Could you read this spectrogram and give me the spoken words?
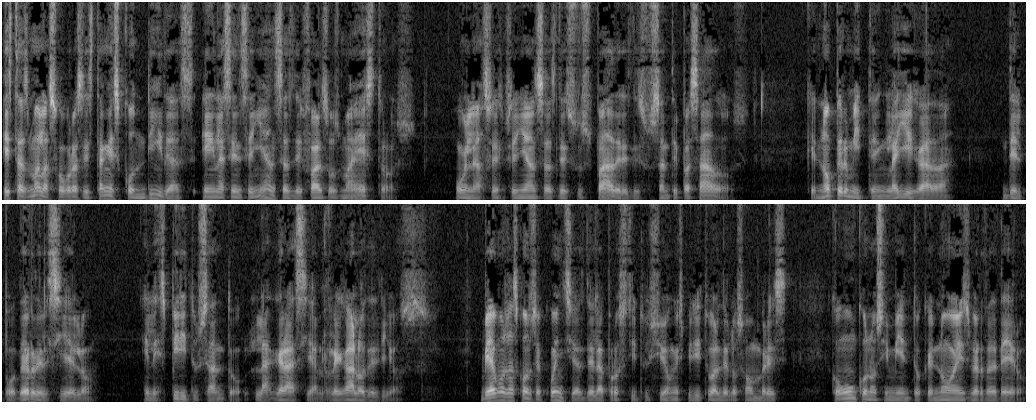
estas malas obras están escondidas en las enseñanzas de falsos maestros o en las enseñanzas de sus padres, de sus antepasados que no permiten la llegada del poder del cielo, el Espíritu Santo, la gracia, el regalo de Dios. Veamos las consecuencias de la prostitución espiritual de los hombres con un conocimiento que no es verdadero.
